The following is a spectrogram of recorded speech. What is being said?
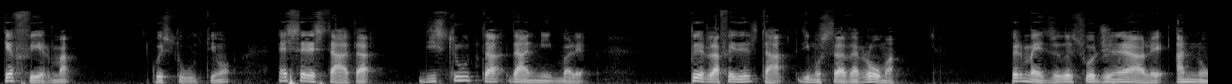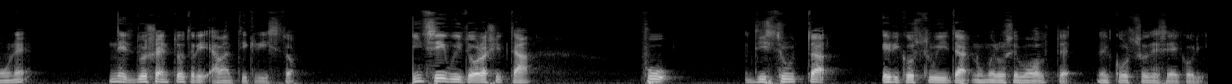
che afferma, quest'ultimo, essere stata distrutta da Annibale per la fedeltà dimostrata a Roma, per mezzo del suo generale Annone nel 203 a.C. In seguito la città fu distrutta e ricostruita numerose volte nel corso dei secoli.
